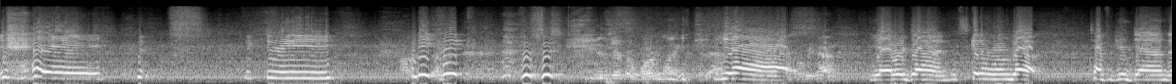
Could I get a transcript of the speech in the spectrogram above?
Yay! Victory! Okay, quick! You deserve a warm mic for that. Yeah, Are we done? yeah, we're done. Let's get him warmed up. Temperature down to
